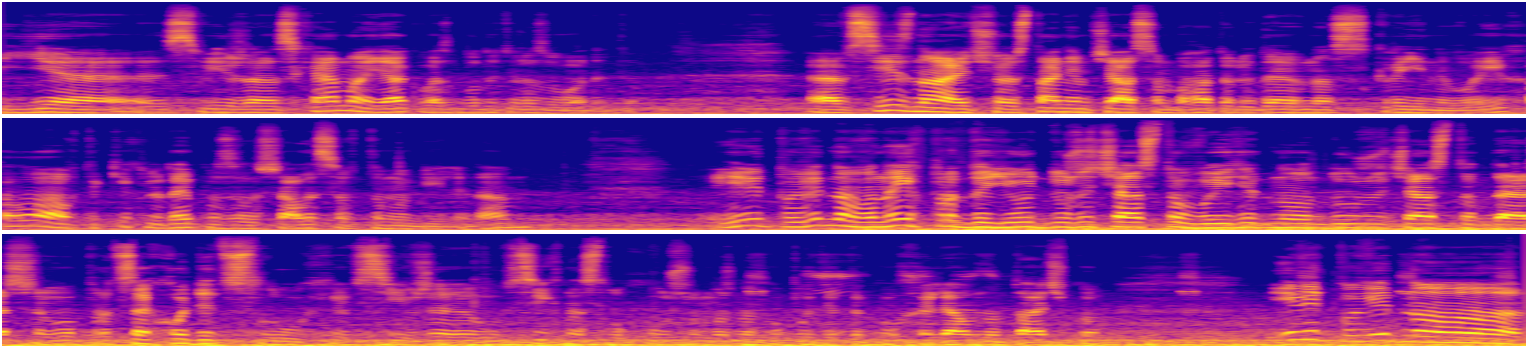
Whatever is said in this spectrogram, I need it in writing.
є свіжа схема, як вас будуть розводити. Е, Всі знають, що останнім часом багато людей у нас з країни виїхало, а в таких людей позалишалися автомобілі. Да? І відповідно вони їх продають дуже часто вигідно, дуже часто дешево. Про це ходять слухи. Всі вже у всіх на слуху, що можна купити таку халявну тачку. І відповідно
